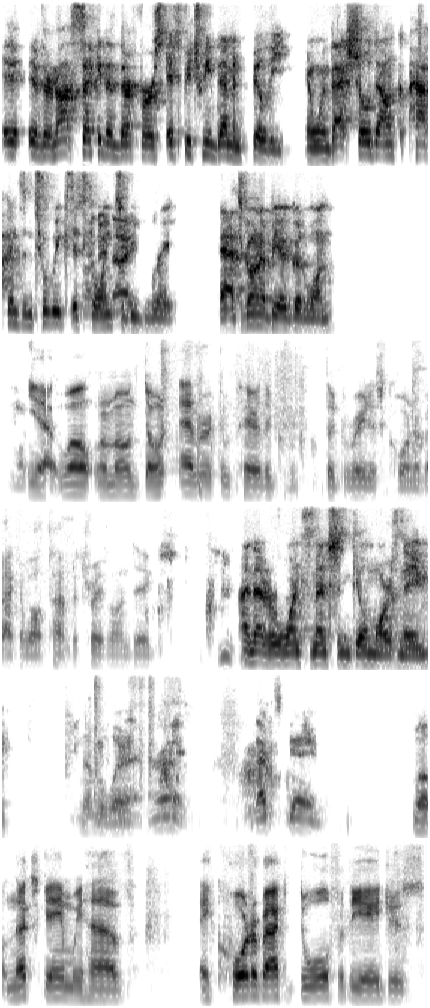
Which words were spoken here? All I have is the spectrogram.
if, if they're not second and they're first, it's between them and Philly. And when that showdown happens in two weeks, it's Sunday going to be great. Yeah, it's going to be a good one. Yeah. Well, Ramon, don't ever compare the the greatest cornerback of all time to Trevon Diggs. I never once mentioned Gilmore's name. I'm aware. Okay, all right. Next game. Well, next game we have a quarterback duel for the ages:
